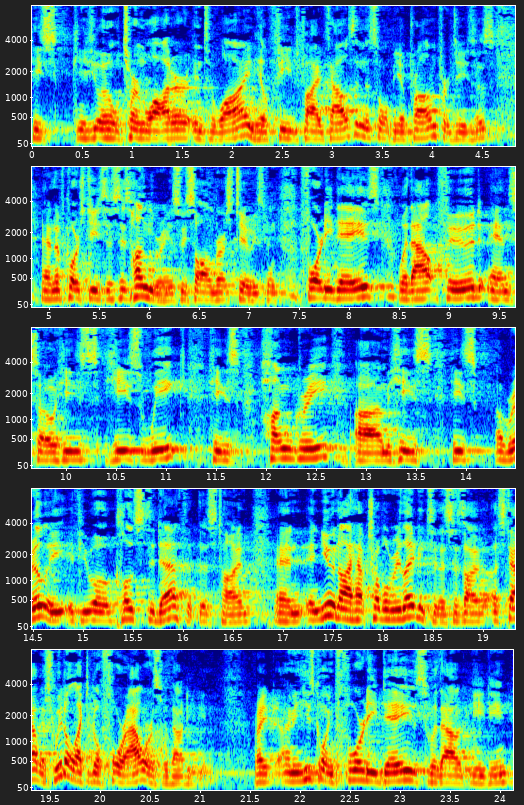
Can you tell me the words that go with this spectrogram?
he's, he'll turn water into wine. He'll feed 5,000. This won't be a problem for Jesus. And of course, Jesus is hungry, as we saw in verse 2. He's been 40 days without food, and so he's, he's weak. He's hungry. Um, he's, he's really, if you will, close to death at this time. And, and you and I have trouble relating to this, as I established. We don't like to go four hours without eating right? I mean, he's going 40 days without eating,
